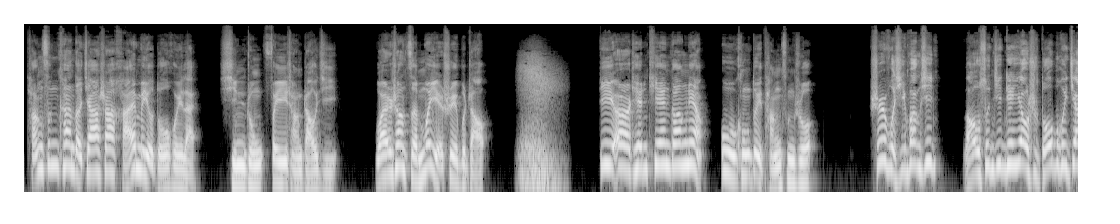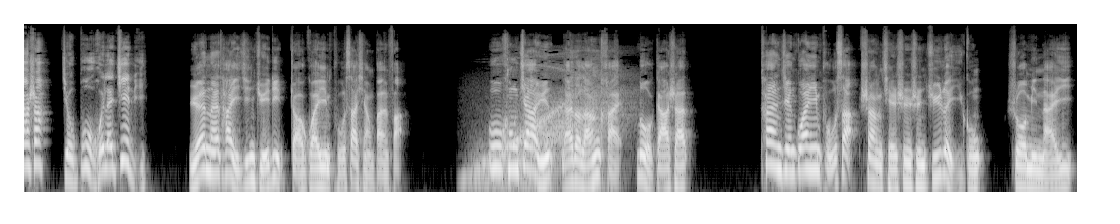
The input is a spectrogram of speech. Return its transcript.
唐僧看到袈裟还没有夺回来，心中非常着急，晚上怎么也睡不着。第二天天刚亮，悟空对唐僧说：“师傅，请放心，老孙今天要是夺不回袈裟，就不回来见你。”原来他已经决定找观音菩萨想办法。悟空驾云来到南海珞珈山，看见观音菩萨，上前深深鞠了一躬，说明来意。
